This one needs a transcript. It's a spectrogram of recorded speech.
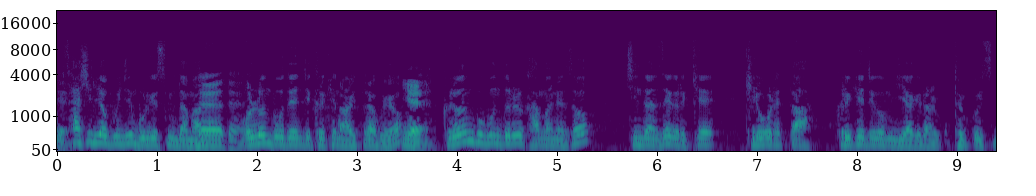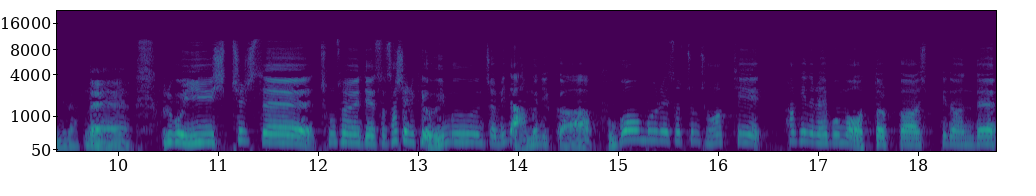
예. 사실 여부인지는 모르겠습니다만 네, 네. 언론 보도에 이제 그렇게 나와 있더라고요. 예. 그런 부분들을 감안해서 진단서에 그렇게 기록을 했다. 그렇게 지금 이야기를 알고, 듣고 있습니다. 네. 그리고 이 17세 청소년에 대해서 사실 이렇게 의문점이 남으니까 부검을 해서 좀 정확히 확인을 해보면 어떨까 싶기도 한데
